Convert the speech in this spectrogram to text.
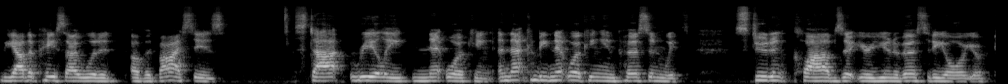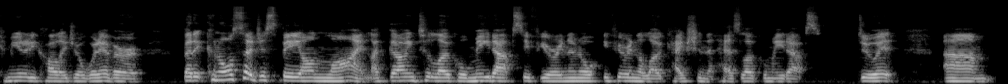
the other piece i would of advice is start really networking and that can be networking in person with student clubs at your university or your community college or whatever but it can also just be online like going to local meetups if you're in an if you're in a location that has local meetups do it. Um,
